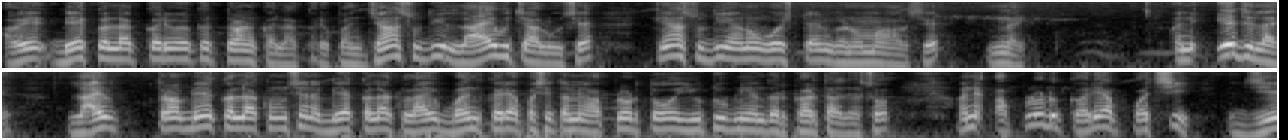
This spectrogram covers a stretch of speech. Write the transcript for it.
હવે બે કલાક કર્યો હોય કે ત્રણ કલાક કર્યો, પણ જ્યાં સુધી લાઈવ ચાલુ છે, ત્યાં સુધી એનો વોઇસ ટાઈમ ગણવામાં આવશે નહીં. અને એ જ લાઈવ લાઈવ ત્રણ, બે કલાકનું છે ને, બે કલાક લાઈવ બંધ કર્યા પછી તમે અપલોડ તો યુટ્યુબની અંદર કરતા જશો. અને અપલોડ કર્યા પછી જે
